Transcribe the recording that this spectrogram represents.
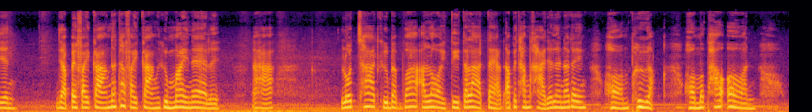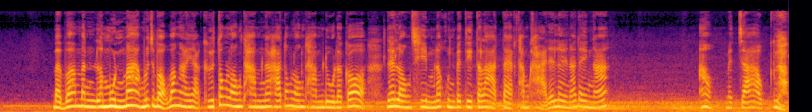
เย็นๆ อย่าไปไฟกลางนะถ้าไฟกลางคือไหม้แน่เลยนะคะรสชาติคือแบบว่าอร่อยตีตลาดแตกเอาไปทำขายได้เลยนะตัวเองหอมเผือก หอมมะพร้าวอ่อน แบบว่ามันละมุนมากรู้จะบอกว่าไงอะคือต้องลองทำนะคะ ต้องลองทำดูแล้วก็ได้ลองชิมแล้วคุณไปตีตลาดแตกทำขายได้เลยนะตัวเองนะอ้าวแม่เจ้าเกือบ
